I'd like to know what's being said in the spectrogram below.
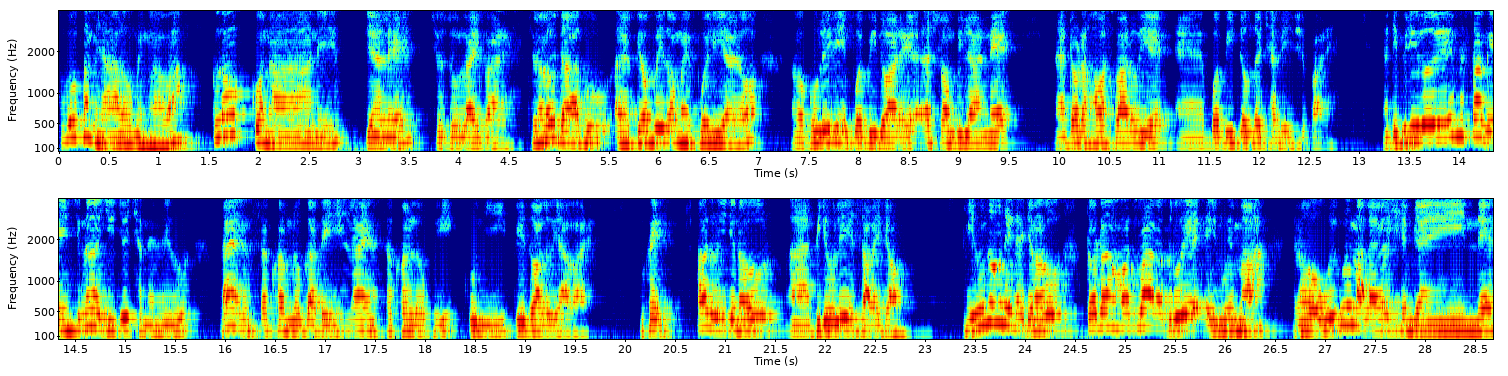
ဖဖဖများအားလုံးမင်္ဂလာပါ clock corner ကနေပြန်လဲကြိုဆိုလိုက်ပါတယ်ကျွန်တော်တို့ဒါအခုအဲပြောပေးတော့မယ့်ပွဲလေးကတော့အခုလေးတွေပွဲပြီးသွားတယ် Aston Villa နဲ့အဲ Tottenham Hotspur တို့ရဲ့အဲပွဲပြီးသုံးသက်ချက်လေးဖြစ်ပါတယ်အဲဒီဗီဒီယိုလေးမစခင်ကျွန်တော် YouTube channel လေးကို like and subscribe လုပ်ကတည်း like and subscribe လုပ်ပြီးကူညီပေးသွားလို့ရပါတယ် okay အဲ့ဒါဆိုရင်ကျွန်တော်တို့အာဗီဒီယိုလေးစလိုက်ကြအောင်ဒီဦးဆုံးအနေနဲ့ကျွန်တော်တို့ Tottenham Hotspur တော့သူတို့ရဲ့အိမ်ဝင်းမှာကျွန်တော်အဝေးကွင်းမှာလာရောက်ရှင်ပြိုင်တဲ့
